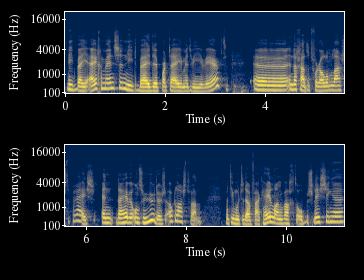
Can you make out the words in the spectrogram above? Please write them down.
Niet bij je eigen mensen, niet bij de partijen met wie je werkt. Mhm. Eh, en dan gaat het vooral om laagste prijs. En daar hebben onze huurders ook last van. Want die moeten dan vaak heel lang wachten op beslissingen.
